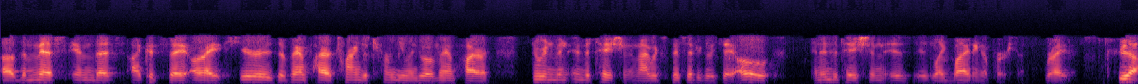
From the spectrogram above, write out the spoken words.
uh, the myth in that I could say, all right, here is a vampire trying to turn you into a vampire through an invitation, and I would specifically say, oh, an invitation is is like biting a person, right? Yeah.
